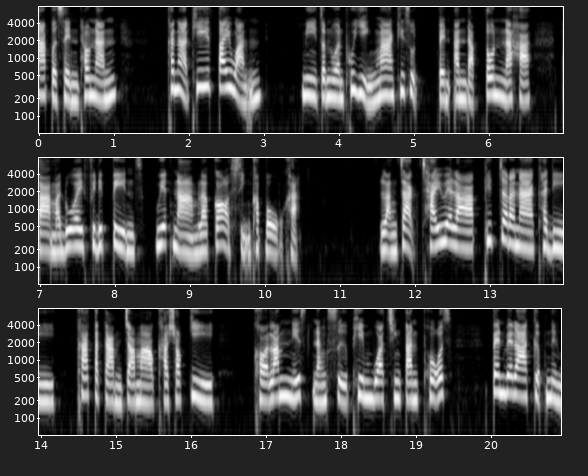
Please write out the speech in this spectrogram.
5เปอร์เซ็นเท่านั้น ขณะที่ไต้หวันมีจำนวนผู้หญิงมากที่สุดเป็นอันดับต้นนะคะ ตามมาด้วยฟิลิปปินส์ เวียดนาม แล้วก็สิงคโปร์ค่ะ หลังจากใช้เวลาพิจารณาคดี ฆาตกรรมจามาลคาชอกกี คอลัมนิสต์หนังสือพิมพ์วอชิงตันโพสต์ เป็นเวลาเกือบหนึ่ง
